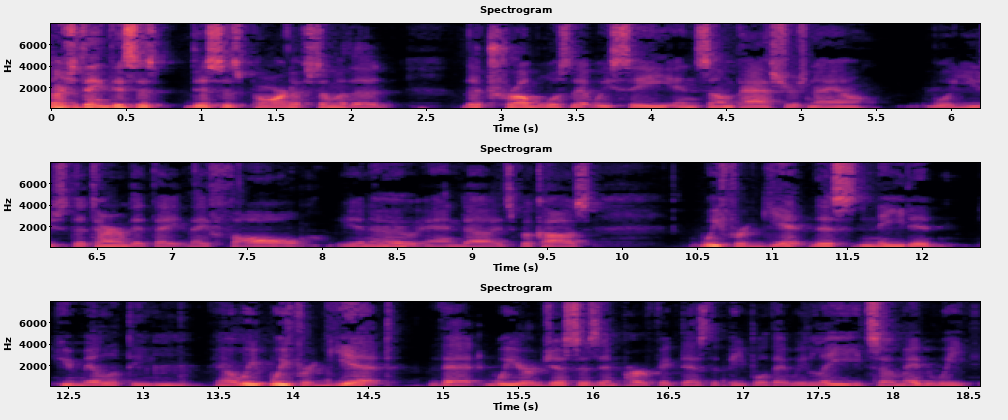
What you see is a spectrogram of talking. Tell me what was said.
Don't you think this is this is part of some of the the troubles that we see in some pastors now? We'll use the term that they they fall, you know, and uh, it's because we forget this needed humility. You know, we we forget that we are just as imperfect as the people that we lead. So maybe we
